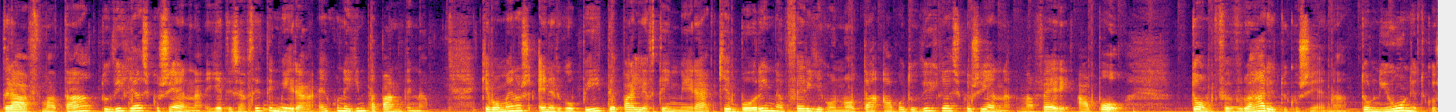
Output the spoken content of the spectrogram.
τραύματα του 2021, γιατί σε αυτή τη μοίρα έχουν γίνει τα πάνδυνα. Και επομένως ενεργοποιείται πάλι αυτή η μοίρα και μπορεί να φέρει γεγονότα από το 2021, να φέρει από τον Φεβρουάριο του 2021, τον Ιούνιο του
